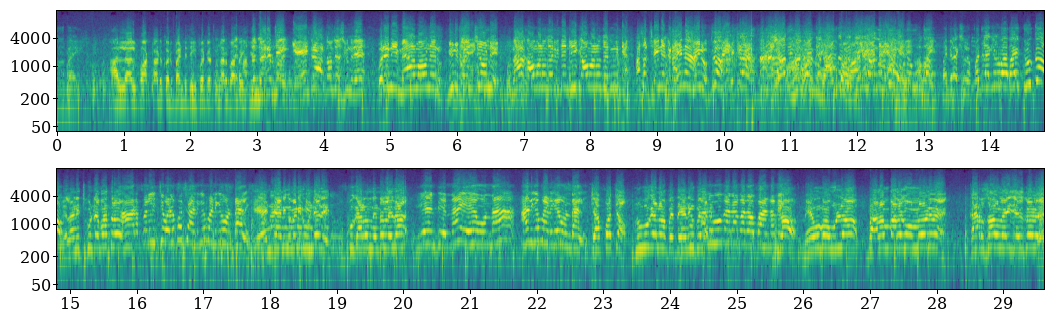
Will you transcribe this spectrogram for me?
బాబాయ్ అల్లాలు పోట్లాడుకొని బండి దిగిపోతున్నారు బాబాయ్. ఏంట్రా అర్థం చేసుకునేది? ఒరే నీ మేనమావ నేను. నేను పెంచి నాకు అవమానం జరిగితే నీకు అవమానం జరిగితే అసలు చేయను ఇక్కడ. పది లక్షలు పది లక్షలు బాబాయ్ దూకు. ఇలా నిచ్చుకుంటే మాత్రం. ఆడపిల్లలు ఇచ్చే వాళ్ళు కొంచెం అడిగి మణిగి ఉండాలి. ఏంటి అణిగమణిగి ఉండేది? ఉప్పు కారం తినడం లేదా? ఏం తిన్నా ఏం ఉన్నా అడిగి మణిగే ఉండాలి. చెప్పొచ్చావు. నువ్వు కానీ పెద్ద నువ్వు కన్నా కదా బండని ఇదిగో, మేము మా ఊళ్ళో బలం బలంగా ఉన్నోళ్ళమే. కర్రసాములు అవి చేసినోళ్ళమే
